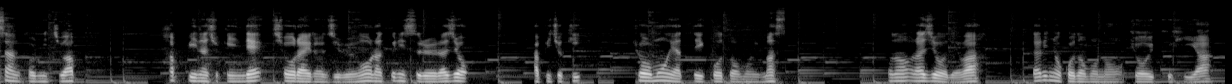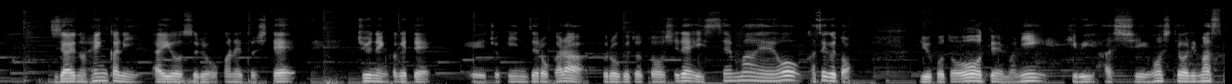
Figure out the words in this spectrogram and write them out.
さん、こんにちは。ハッピーな貯金で将来の自分を楽にするラジオ、ハピチョキ。今日もやっていこうと思います。このラジオでは、2人の子供の教育費や時代の変化に対応するお金として、10年かけて貯金ゼロからブログと投資で1000万円を稼ぐということをテーマに日々発信をしております。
